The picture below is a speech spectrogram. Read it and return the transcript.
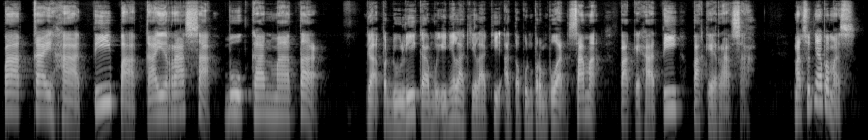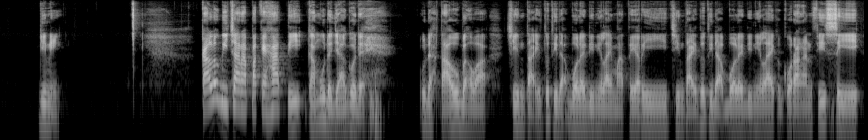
Pakai hati, pakai rasa, bukan mata. Gak peduli kamu ini laki-laki ataupun perempuan, sama. Pakai hati, pakai rasa. Maksudnya apa, Mas? Gini. Kalau bicara pakai hati, kamu udah jago deh udah tahu bahwa cinta itu tidak boleh dinilai materi, cinta itu tidak boleh dinilai kekurangan fisik,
